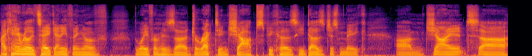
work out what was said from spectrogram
I can't really take anything of away from his uh, directing chops because he does just make um, giant, uh,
